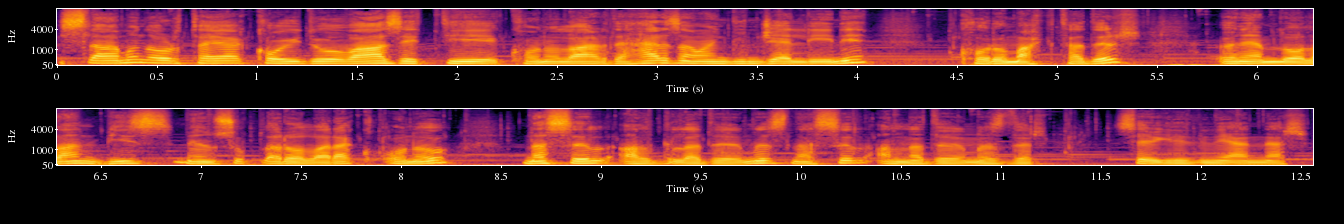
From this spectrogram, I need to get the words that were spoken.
İslam'ın ortaya koyduğu, vaaz ettiği konularda her zaman güncelliğini korumaktadır. Önemli olan biz mensuplar olarak onu nasıl algıladığımız, nasıl anladığımızdır sevgili dinleyenler.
